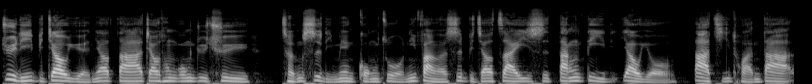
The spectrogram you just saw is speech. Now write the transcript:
距离比较远，要搭交通工具去城市里面工作，你反而是比较在意是当地要有大集团、大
